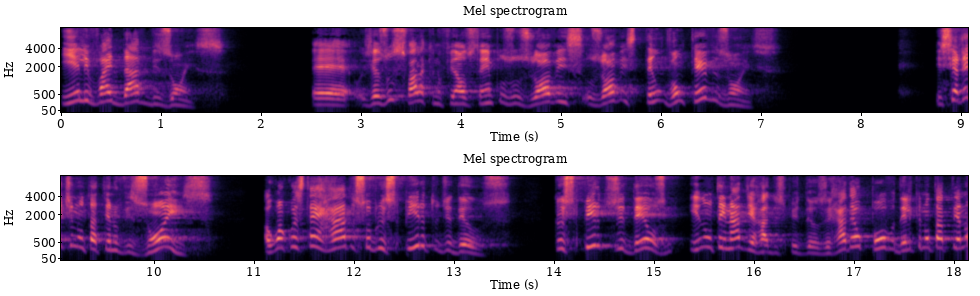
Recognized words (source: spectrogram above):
E ele vai dar visões. É, Jesus fala que no final dos tempos os jovens, os jovens vão ter visões. E se a gente não está tendo visões, alguma coisa está errada sobre o Espírito de Deus. Porque o Espírito de Deus, e não tem nada de errado no Espírito de Deus, errado é o povo dele que não está tendo,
